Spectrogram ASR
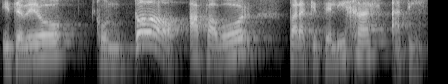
y te veo con todo a favor para que te elijas a ti.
